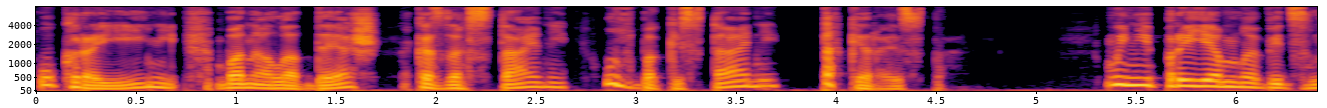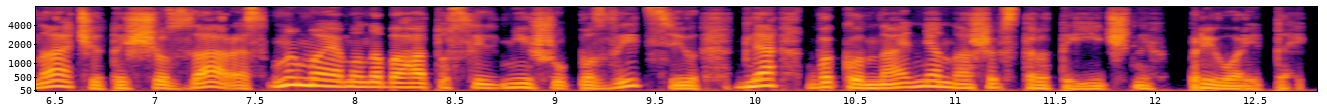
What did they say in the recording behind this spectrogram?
Україні, Бангладеш, Казахстані, Узбекистані та Киргизстані. Мені приємно відзначити, що зараз ми маємо набагато сильнішу позицію для виконання наших стратегічних пріоритетів.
